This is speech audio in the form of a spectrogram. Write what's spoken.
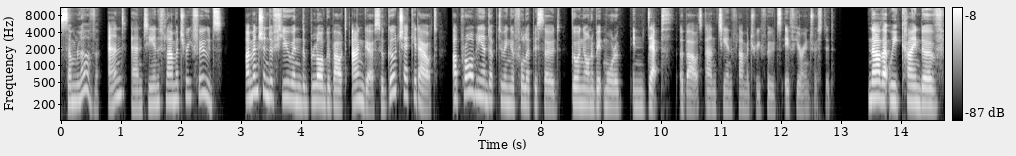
some love and anti inflammatory foods. I mentioned a few in the blog about anger, so go check it out. I'll probably end up doing a full episode going on a bit more in depth about anti inflammatory foods if you're interested. Now that we kind of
